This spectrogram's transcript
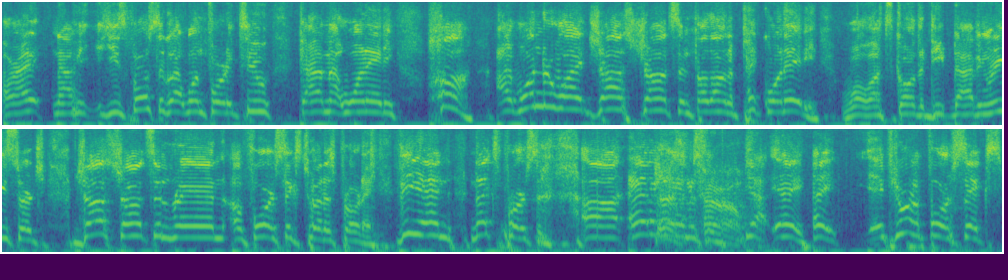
All right. Now he, he's supposed to go at 142. Got him at 180. Huh. I wonder why Josh Johnson fell down to pick 180. Well, let's go to the deep diving research. Josh Johnson ran a 4.62 at his pro day. The end. Next person. Uh, Adam That's Anderson. terrible. Yeah. Hey, hey. If you're on 4.6.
